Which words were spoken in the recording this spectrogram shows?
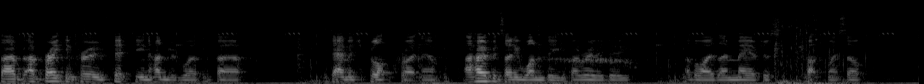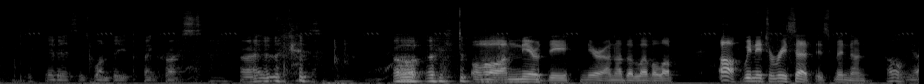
I'm, I'm breaking through 1500 worth of uh, damage block right now. I hope it's only one deep. I really do. Otherwise, I may have just fucked myself. It is. It's one deep. Thank Christ. All right. oh. Oh, I'm near the near another level up. Oh, we need to reset. It's midnight. oh yeah.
